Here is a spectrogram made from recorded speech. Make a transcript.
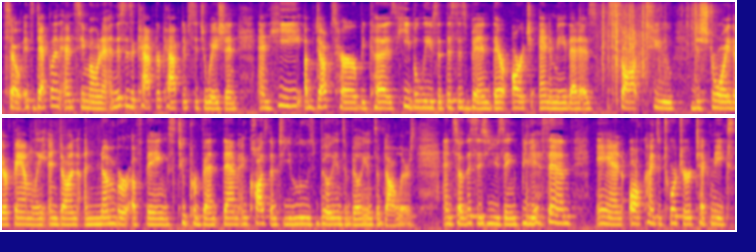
So it's Declan and Simona, and this is a captor-captive situation, and he abducts her because he believes that this has been their arch enemy that has sought to destroy their family and done a number of things to prevent them and cause them to lose billions and billions of dollars. And so this is using BDSM and all kinds of torture techniques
